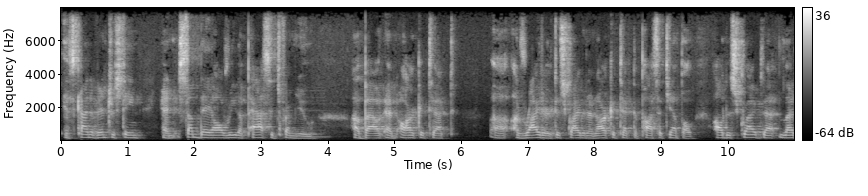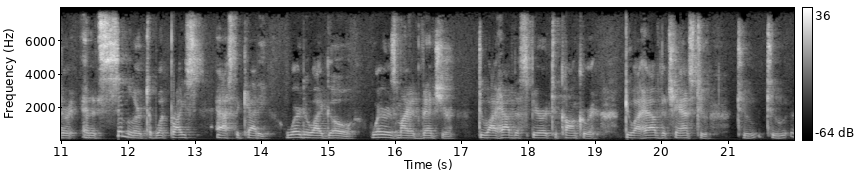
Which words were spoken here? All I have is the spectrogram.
it's kind of interesting. And someday I'll read a passage from you about an architect, uh, a writer describing an architect of Pasatiempo. I'll describe that letter, and it's similar to what Price asked the caddy Where do I go? Where is my adventure? Do I have the spirit to conquer it? Do I have the chance to to to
